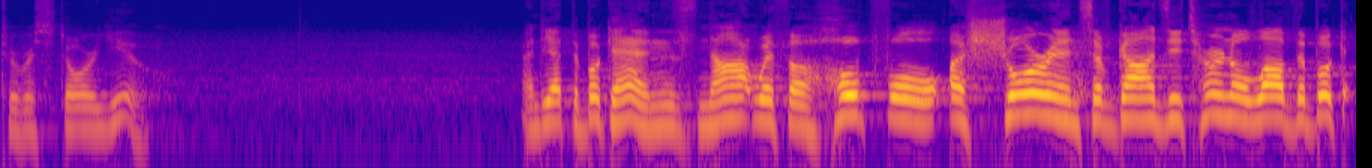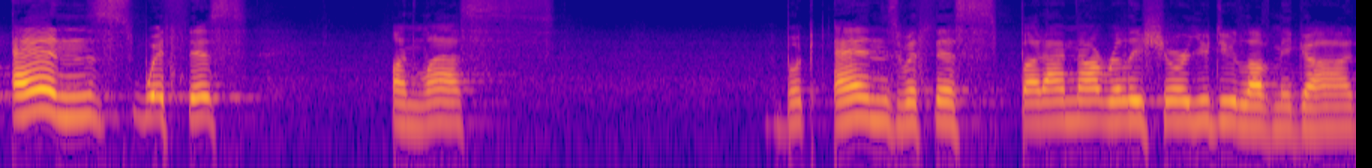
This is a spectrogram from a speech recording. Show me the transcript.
to restore you. And yet, the book ends not with a hopeful assurance of God's eternal love. The book ends with this, unless. The book ends with this, but I'm not really sure you do love me, God.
